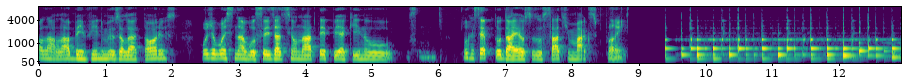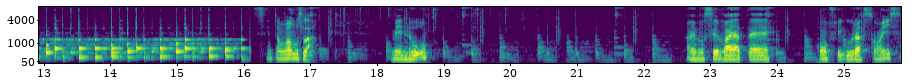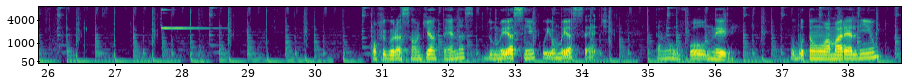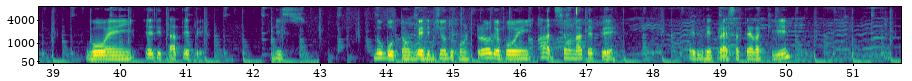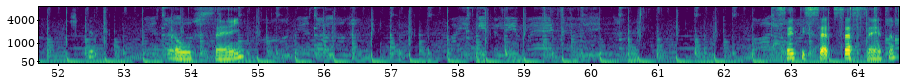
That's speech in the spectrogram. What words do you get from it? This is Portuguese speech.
Olá, olá, bem-vindo meus aleatórios. Hoje eu vou ensinar vocês a adicionar ATP aqui no, no receptor da Elsys do SAT Max Planes. Então vamos lá. Menu. Aí você vai até configurações. Configuração de antenas do 65 e o 67. Então vou nele. No botão amarelinho, vou em editar TP. Isso. No botão verdinho do controle, eu vou em adicionar TP. Ele vem para essa tela aqui. é o 100 cento e sete sessenta.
